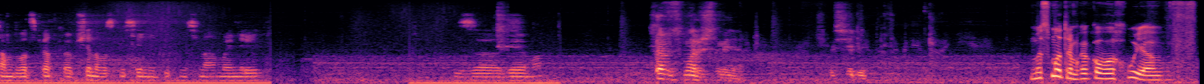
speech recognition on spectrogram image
Там 25 вообще на воскресенье типа на main За ГМа. Что ты смотришь на меня? Василий. Мы смотрим, какого хуя в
